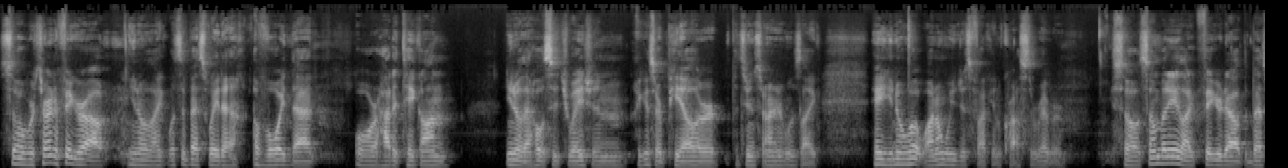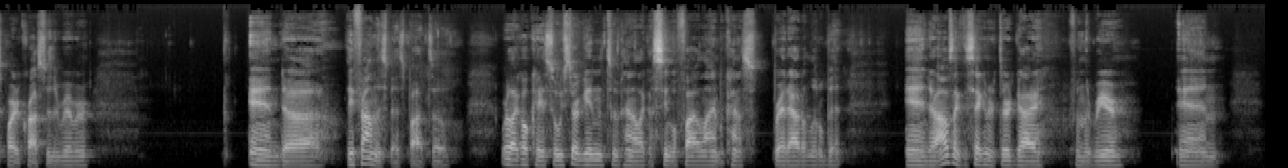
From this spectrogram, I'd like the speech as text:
So we're trying to figure out, you know, like what's the best way to avoid that or how to take on you know, that whole situation, I guess our PL or platoon sergeant was like, hey, you know what? Why don't we just fucking cross the river? So somebody like figured out the best part to cross through the river. And uh, they found this best spot. So we're like, okay, so we start getting into kind of like a single file line, but kind of spread out a little bit. And uh, I was like the second or third guy from the rear. And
